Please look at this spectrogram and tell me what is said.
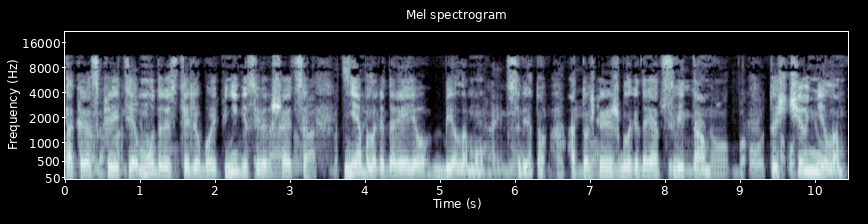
Так раскрытие мудрости любой книги совершается не благодаря ее белому цвету, а только лишь благодаря цветам, то есть чернилам,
